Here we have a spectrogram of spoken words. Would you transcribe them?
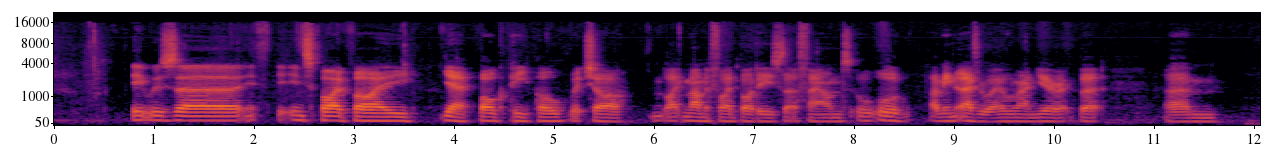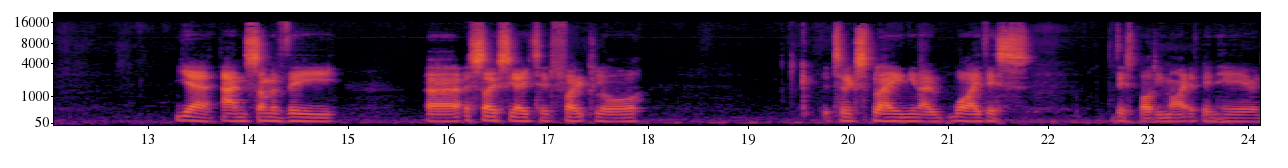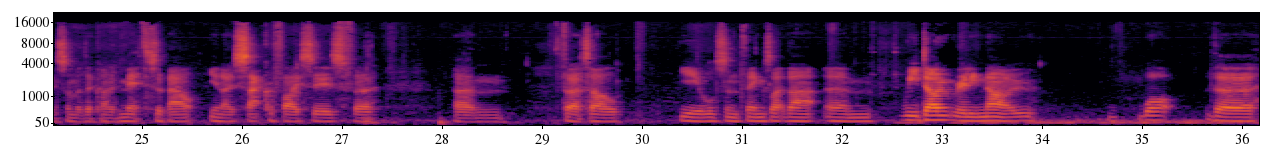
It was uh, inspired by yeah, bog people, which are like mummified bodies that are found all, all I mean everywhere all around Europe, but um, yeah, and some of the uh, associated folklore to explain, you know, why this this body might have been here, and some of the kind of myths about you know sacrifices for um, fertile yields and things like that. Um, we don't really know what the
